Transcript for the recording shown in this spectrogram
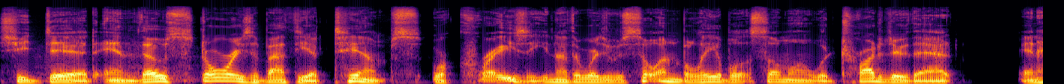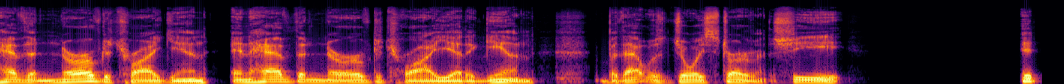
She did. And those stories about the attempts were crazy. In other words, it was so unbelievable that someone would try to do that and have the nerve to try again and have the nerve to try yet again. But that was Joyce Sturdivant. She, it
